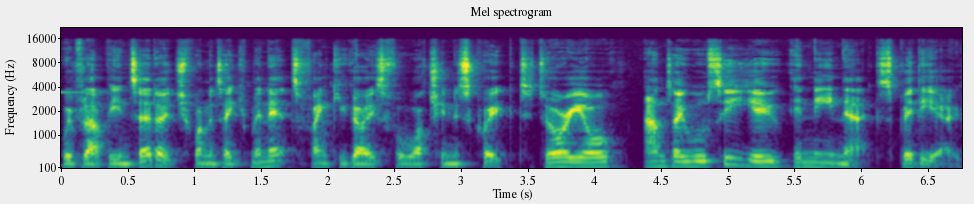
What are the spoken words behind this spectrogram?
With that being said, I just want to take a minute thank you guys for watching this quick tutorial, and I will see you in the next video.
